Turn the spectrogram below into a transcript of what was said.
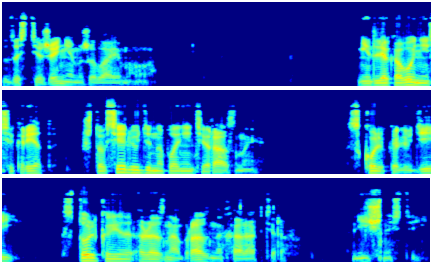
с достижением желаемого. Ни для кого не секрет, что все люди на планете разные. Сколько людей, столько и разнообразных характеров, личностей.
